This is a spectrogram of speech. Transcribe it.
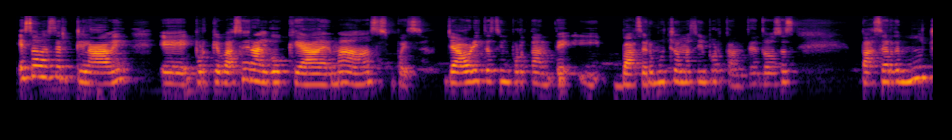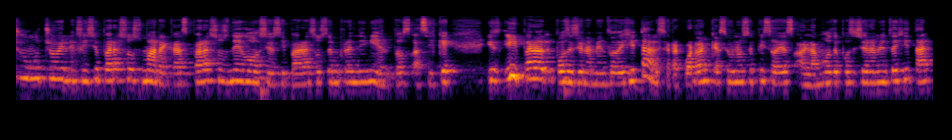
Esa va a ser clave eh, porque va a ser algo que además, pues ya ahorita es importante y va a ser mucho más importante. Entonces, va a ser de mucho, mucho beneficio para sus marcas, para sus negocios y para sus emprendimientos, así que, y, para el posicionamiento digital. Se recuerdan que hace unos episodios hablamos de posicionamiento digital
